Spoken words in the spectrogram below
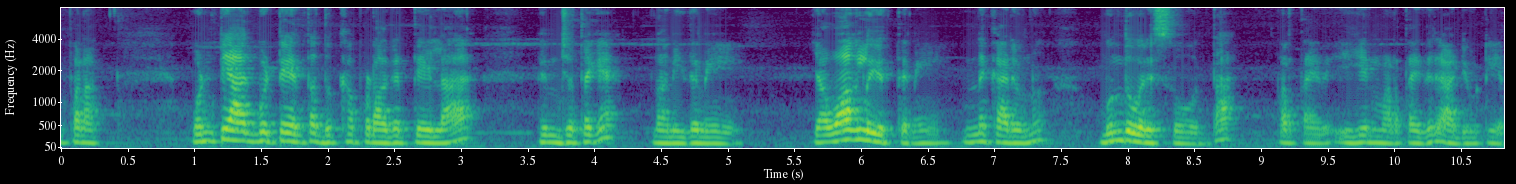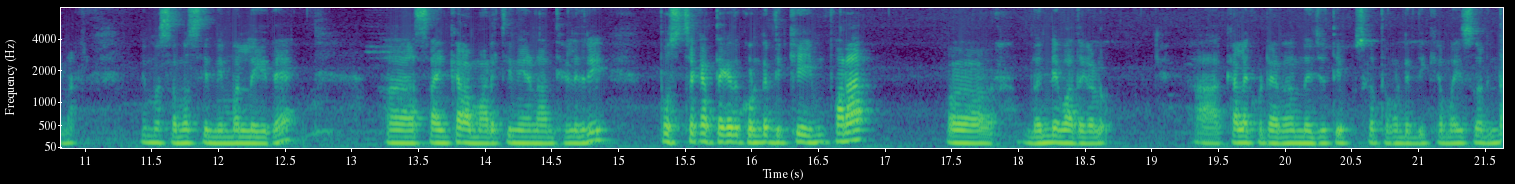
ಇಂಪನ ಒಂಟಿ ಆಗ್ಬಿಟ್ಟೆ ಅಂತ ದುಃಖ ಪಡೋ ಅಗತ್ಯ ಇಲ್ಲ. ನಿನ್ನ ಜೊತೆಗೆ ನಾನು ಇದ್ದೇನೆ. ಯಾವಾಗಲೂ ಇರ್ತೇನೆ. ನಿನ್ನ ಕಾರ್ಯವನ್ನು ಮುಂದುವರಿಸು ಅಂತ ಬರ್ತಾ ಇದೆ. ಈಗೇನು ಮಾಡ್ತಾ ಇದ್ದೀರಿ? ಆ ಡ್ಯೂಟಿಯನ್ನು. ನಿಮ್ಮ ಸಮಸ್ಯೆ ನಿಮ್ಮಲ್ಲೇ ಇದೆ. ಸಾಯಂಕಾಲ ಮಾಡ್ತೀನಿ ಅಣ್ಣ ಅಂತ ಹೇಳಿದ್ರಿ. ಪುಸ್ತಕ ತೆಗೆದುಕೊಂಡಿದ್ದಕ್ಕೆ ಇಂಪನ ಧನ್ಯವಾದಗಳು. ಆ, ಕಲಕುಟೆ ನನ್ನ ಜೊತೆ ಪುಸ್ತಕ ತೊಗೊಂಡಿದ್ದಕ್ಕೆ ಮೈಸೂರಿಂದ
